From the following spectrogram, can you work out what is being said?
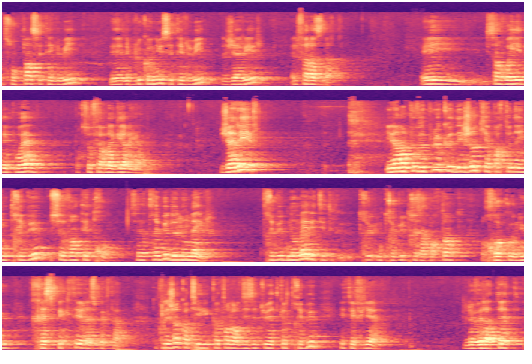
À son temps, c'était lui. Et les plus connus, c'était lui, Jarir el Farazda. Et il s'envoyait des poèmes pour se faire la guerre. Jarir, il n'en pouvait plus que des gens qui appartenaient à une tribu se vantaient trop. C'est la tribu de Noumair. La tribu de Noumair était une tribu très importante, reconnue, respectée respectable. Donc les gens, quand, quand on leur disait tu es de quelle tribu, ils étaient fiers. Ils levaient la tête,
